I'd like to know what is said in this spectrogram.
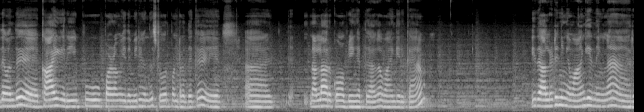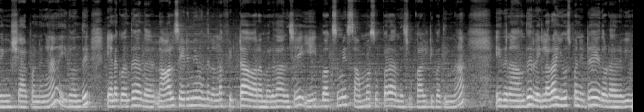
இதை வந்து காய்கறி பூ பழம் இதுமாரி வந்து ஸ்டோர் பண்ணுறதுக்கு நல்லாயிருக்கும் அப்படிங்கிறதுக்காக வாங்கியிருக்கேன். இது ஆல்ரெடி நீங்கள் வாங்கியிருந்தீங்கன்னா ரிவ்யூ ஷேர் பண்ணுங்கள் இது வந்து எனக்கு வந்து அந்த நாலு சைடுமே வந்து நல்லா ஃபிட்டாக வர மாதிரி தான் இருந்துச்சு. எயிட் பாக்ஸுமே செம்ம சூப்பராக இருந்துச்சு குவாலிட்டி பார்த்திங்கன்னா. இது நான் வந்து ரெகுலராக யூஸ் பண்ணிவிட்டு இதோட ரிவ்யூ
